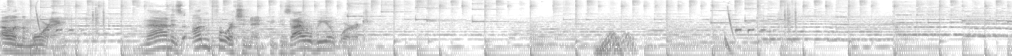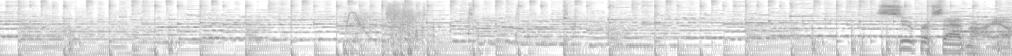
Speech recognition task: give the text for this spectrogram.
Oh, in the morning. That is unfortunate, because I will be at work. Sad Mario.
